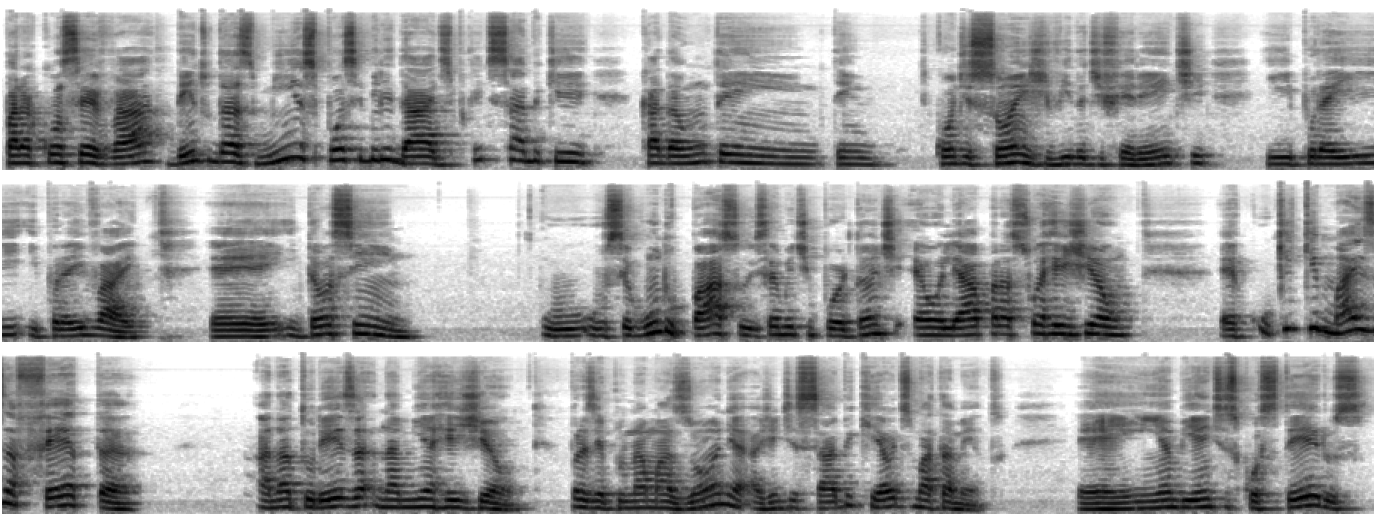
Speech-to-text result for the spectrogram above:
para conservar dentro das minhas possibilidades? Porque a gente sabe que cada um tem, tem condições de vida diferente e por aí e por aí vai. É, então, assim, o, o, segundo passo, extremamente importante, é olhar para a sua região. É, o que, que mais afeta a natureza na minha região? Por exemplo, na Amazônia, a gente sabe que é o desmatamento. É, em ambientes costeiros,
